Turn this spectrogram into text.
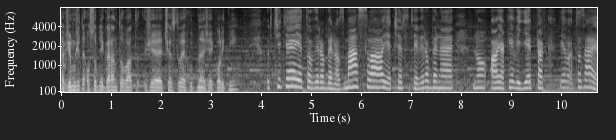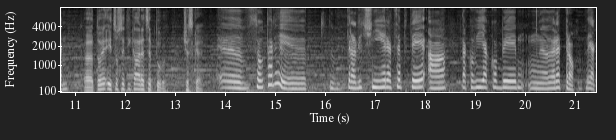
Takže můžete osobně garantovat, že čerstvé je chutné, že je kvalitní? Určitě je to vyrobeno z másla, je čerstvě vyrobené, no a jak je vidět, tak je to zájem. E, to je i co se týká receptur české. E, jsou tady e, tradiční recepty a takový jakoby mm, retro, jak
